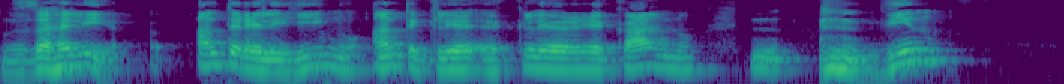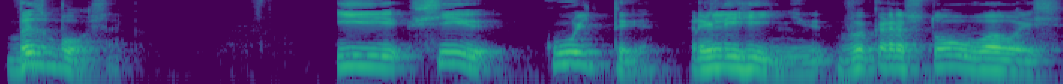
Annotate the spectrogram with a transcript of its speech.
взагалі антирелігійну, антиклерикальну, він безбожник. І всі культи релігійні використовувались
